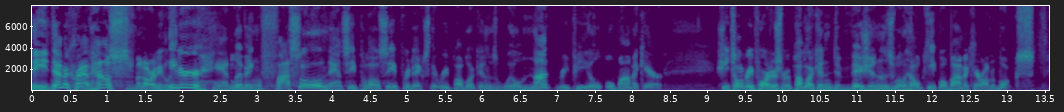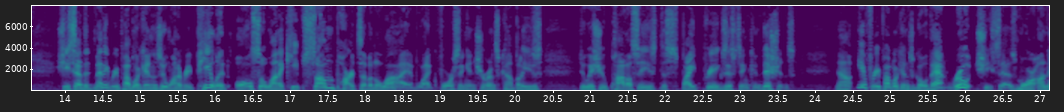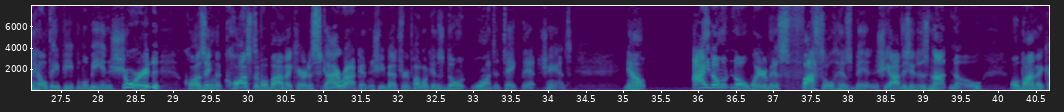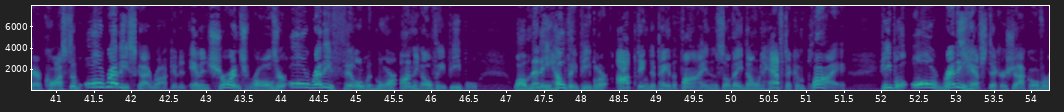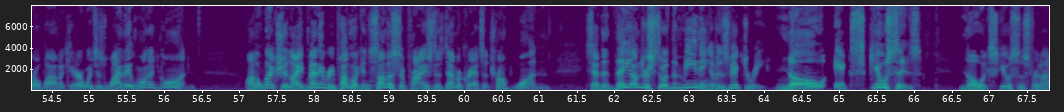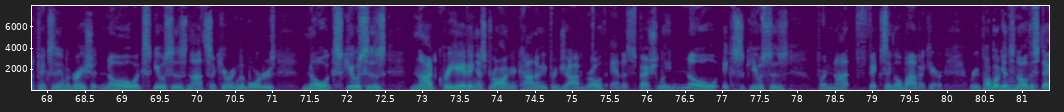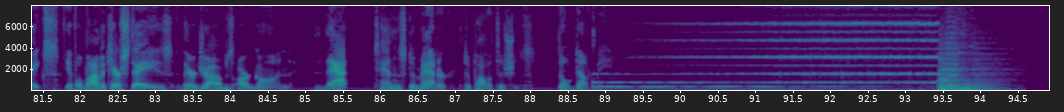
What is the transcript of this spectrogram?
The Democrat House Minority Leader and living fossil Nancy Pelosi predicts that Republicans will not repeal Obamacare. She told reporters Republican divisions will help keep Obamacare on the books. She said that many Republicans who want to repeal it also want to keep some parts of it alive, like forcing insurance companies to issue policies despite pre existing conditions. Now, if Republicans go that route, she says, more unhealthy people will be insured, causing the cost of Obamacare to skyrocket, and she bets Republicans don't want to take that chance. Now, I don't know where this fossil has been. She obviously does not know. Obamacare costs have already skyrocketed, and insurance rolls are already filled with more unhealthy people, while many healthy people are opting to pay the fines so they don't have to comply. People already have sticker shock over Obamacare, which is why they want it gone. On election night, many Republicans, some as surprised as Democrats that Trump won, said that they understood the meaning of his victory. No excuses. No excuses for not fixing immigration. No excuses not securing the borders. No excuses not creating a strong economy for job growth. And especially no excuses for not fixing Obamacare. Republicans know the stakes. If Obamacare stays, their jobs are gone. That tends to matter to politicians. Don't doubt me.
